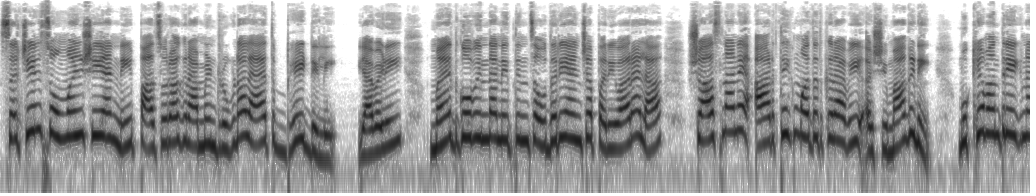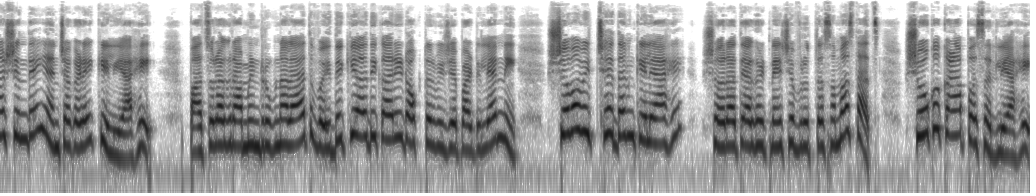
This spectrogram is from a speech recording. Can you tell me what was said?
सचिन सोमवंशी यांनी पाचोरा ग्रामीण रुग्णालयात भेट दिली. यावेळी मयत गोविंदा नितीन चौधरी यांच्या परिवाराला शासनाने आर्थिक मदत करावी अशी मागणी मुख्यमंत्री एकनाथ शिंदे यांच्याकडे केली आहे. पाचोरा ग्रामीण रुग्णालयात वैद्यकीय अधिकारी डॉक्टर विजय पाटील यांनी शवविच्छेदन केले आहे. शहरात या घटनेचे वृत्त समजताच शोककळा पसरली आहे.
